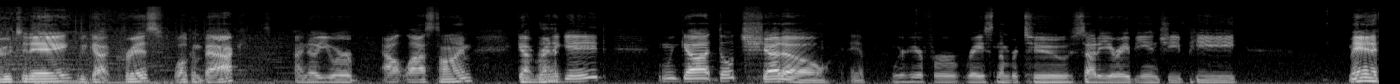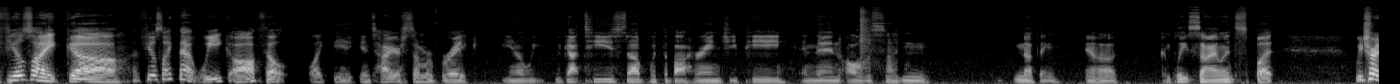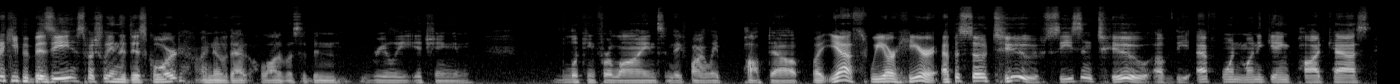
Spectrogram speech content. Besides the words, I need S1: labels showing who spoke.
S1: crew today. We got Chris. Welcome back. I know you were out last time. Got
S2: Mhm.
S1: Renegade. And we got Dolcetto. Yep, We're here for race number two, Saudi Arabian GP. Man, it feels like uh, it feels like that week off felt like the entire summer break. You know, we, we got teased up with the Bahrain GP, and then all of a sudden, nothing. Uh, complete silence. But we try to keep it busy, especially in the Discord. I know that a lot of us have been really itching and looking for lines, and they finally popped out. But yes, we are here, episode two, season two of the F1 Money Gang podcast,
